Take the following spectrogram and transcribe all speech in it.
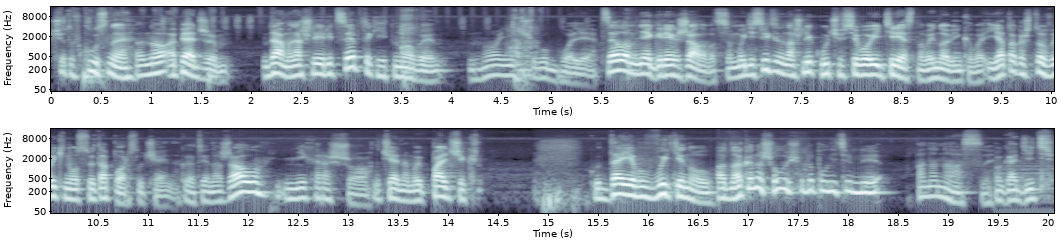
Что-то вкусное. Но, опять же, да, мы нашли рецепты какие-то новые, но ничего более. В целом, мне грех жаловаться. Мы действительно нашли кучу всего интересного и новенького. И я только что выкинул свой топор случайно. Куда-то я нажал, нехорошо. Случайно мой пальчик... Куда я его выкинул? Однако нашел еще дополнительные ананасы. Погодить.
